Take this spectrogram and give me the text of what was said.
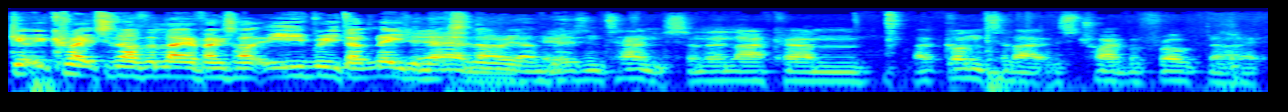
it, it creates another layer of anxiety you really don't need in that scenario. it was intense. And then like um, I'd gone to like this tribe of frog night.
